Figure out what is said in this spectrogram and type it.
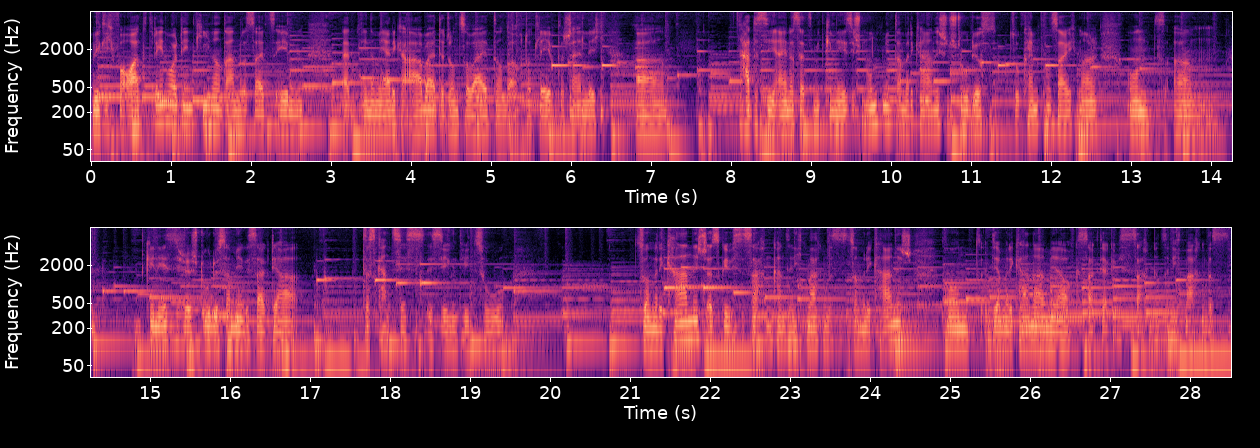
wirklich vor Ort drehen wollte in China und andererseits eben äh, in Amerika arbeitet und so weiter und auch dort lebt wahrscheinlich, äh, hatte sie einerseits mit chinesischen und mit amerikanischen Studios zu kämpfen, sage ich mal, und ähm, chinesische Studios haben mir gesagt, ja, das Ganze ist, ist irgendwie zu, zu amerikanisch, also gewisse Sachen kann sie nicht machen, das ist zu amerikanisch. Und die Amerikaner haben mir auch gesagt, ja, gewisse Sachen kann sie nicht machen, das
